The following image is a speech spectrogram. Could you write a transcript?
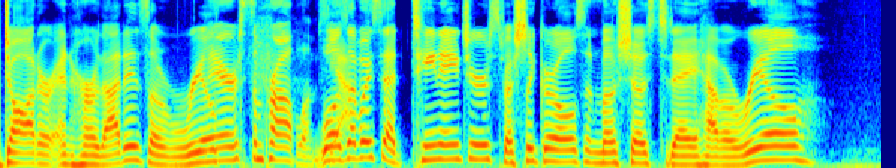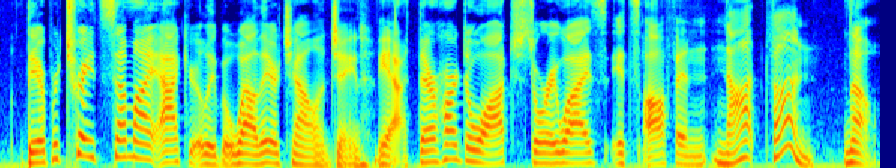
daughter and her that is a real there's some problems well yeah. as i've always said teenagers especially girls in most shows today have a real they are portrayed semi accurately, but wow, they are challenging. Yeah, they're hard to watch story wise. It's often not fun. No.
